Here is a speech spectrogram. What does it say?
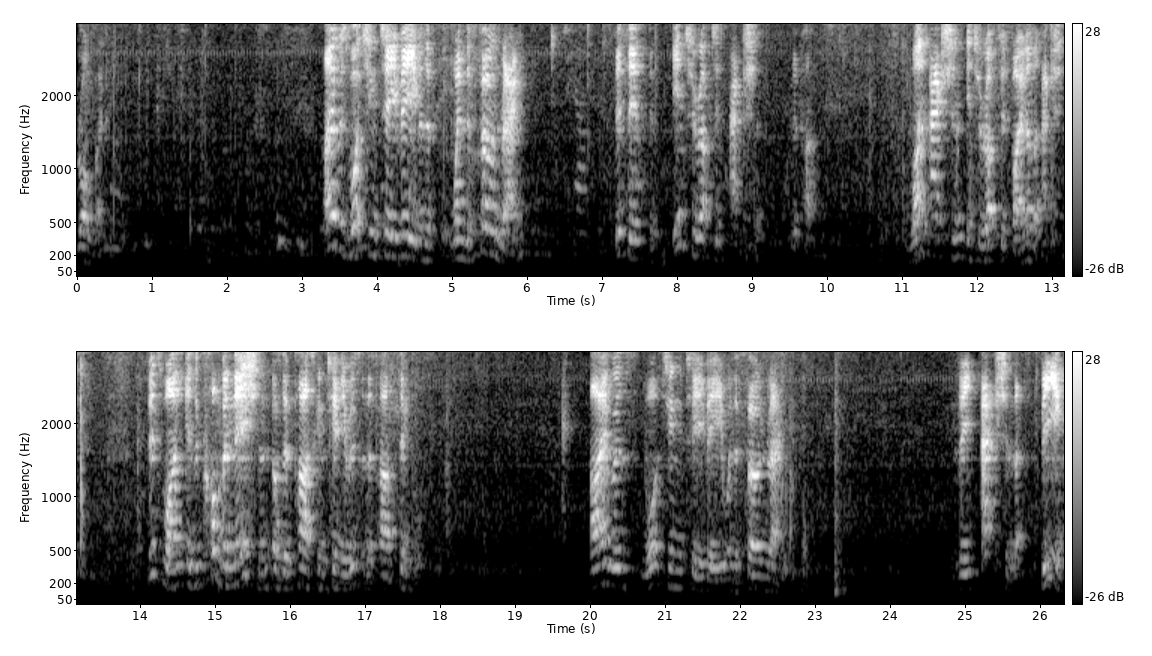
wrong by people. I was watching TV when the, when the phone rang. This is an interrupted action in the past. One action interrupted by another action. This one is a combination of the past continuous and the past simple. I was watching TV when the phone rang the action that's being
